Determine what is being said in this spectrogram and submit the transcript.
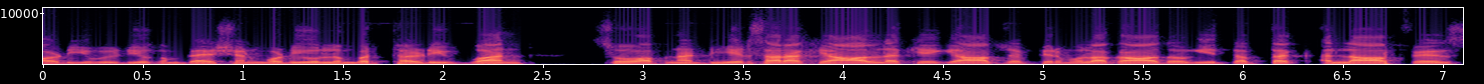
audio video compression module number thirty one so अपना ढेर सारा ख्याल रखे कि आपसे फिर मुलाकात होगी। तब तक अल्लाह हाफिज़।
